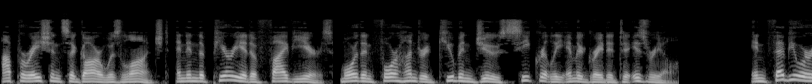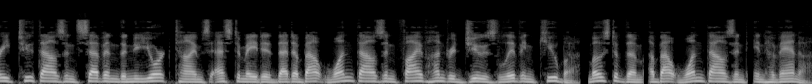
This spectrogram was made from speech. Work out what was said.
Operation Cigar was launched, and in the period of five years, more than 400 Cuban Jews secretly immigrated to Israel. In February 2007 The New York Times estimated that about 1,500 Jews live in Cuba, most of them about 1,000 in Havana.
